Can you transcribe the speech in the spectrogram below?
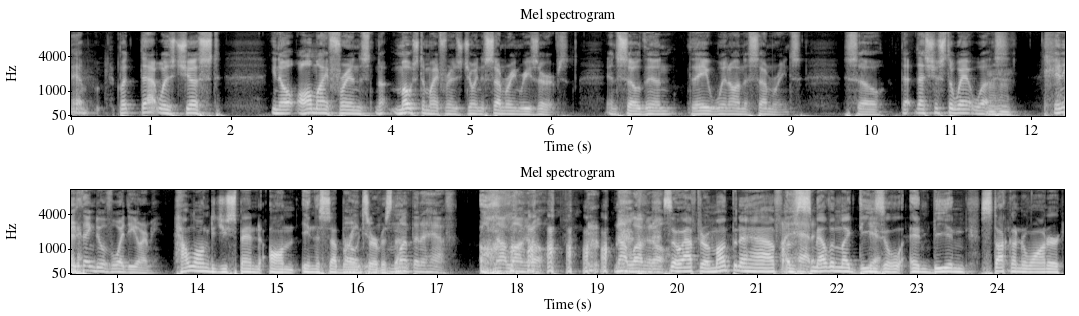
Yeah, but that was just, you know, all my friends, most of my friends joined the submarine reserves, and so then they went on the submarines. So that that's just the way it was. Mm-hmm. Anything to avoid the army. how long did you spend on in the submarine Oh, service a then month and a half. Not long at all. Not long at all. So after a month and a half I of had it. smelling like diesel and being stuck underwater,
